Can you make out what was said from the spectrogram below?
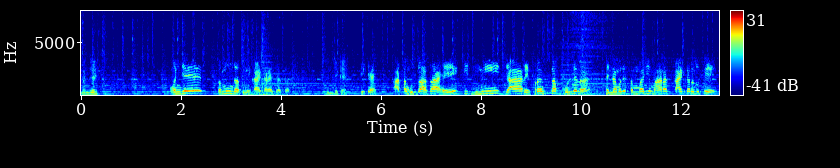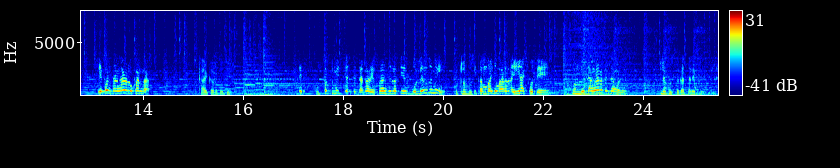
म्हणजे? म्हणजे समजून जा तुम्ही काय करायचं आता म्हणजे काय? ठीक आहे. आता मुद्दा असा आहे की तुम्ही ज्या रेफरन्सचा बोलले ना त्याच्यामध्ये संभाजी महाराज काय करत होते हे पण सांगा ना लोकांना. काय करत होते? ते पुस्तक तुम्ही त्या- त्या- ज्याचा रेफरन्स दिला ते बोलले ना तुम्ही कुठलं पुस्तक? संभाजी महाराज अय्याश होते. कोण? सांगा ना त्याच्यामध्ये. कुठल्या पुस्तकाचा रेफरन्स दिला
